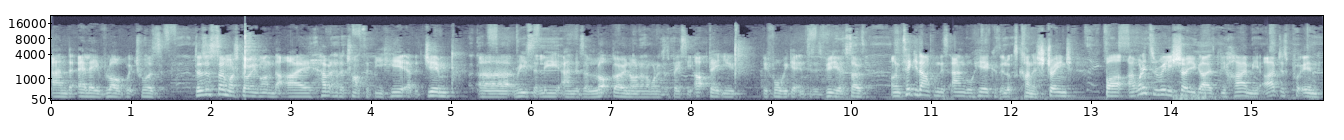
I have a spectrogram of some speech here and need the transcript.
and the LA vlog, which was, there's just so much going on that I haven't had a chance to be here at the gym uh, recently and there's a lot going on and I want to just basically update you before we get into this video. So I'm to take you down from this angle here because it looks kind of strange, but I wanted to really show you guys behind me. I've just put in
